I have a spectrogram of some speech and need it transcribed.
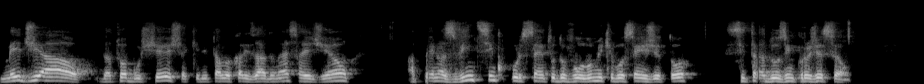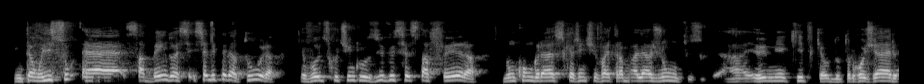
medial da tua bochecha, que ele está localizado nessa região, apenas 25% do volume que você injetou se traduz em projeção. Então, isso é, sabendo, isso é literatura, que eu vou discutir, inclusive, sexta-feira, num congresso que a gente vai trabalhar juntos, eu e minha equipe, que é o Dr. Rogério,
